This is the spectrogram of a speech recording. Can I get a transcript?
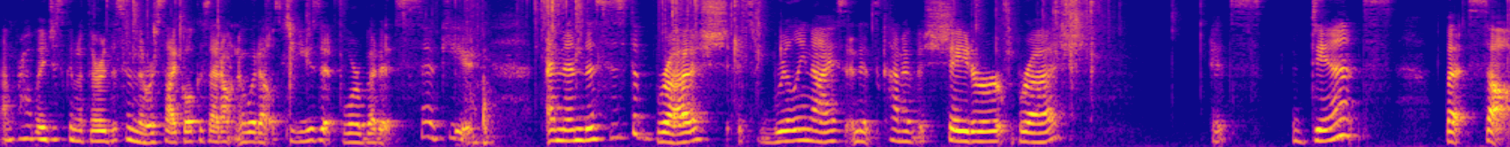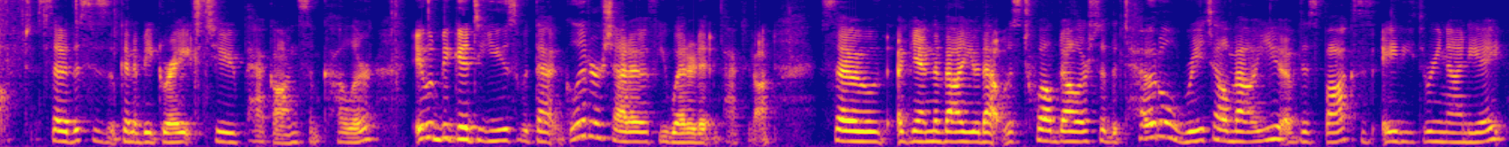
I'm probably just going to throw this in the recycle because I don't know what else to use it for, but it's so cute. And then this is the brush. It's really nice, and it's kind of a shader brush. It's dense, but soft. So this is going to be great to pack on some color. It would be good to use with that glitter shadow if you wetted it and packed it on. So again, the value of that was $12. So the total retail value of this box is $83.98.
